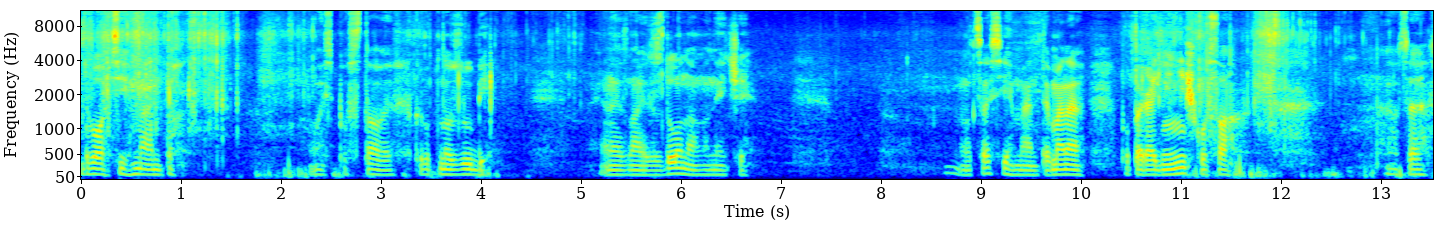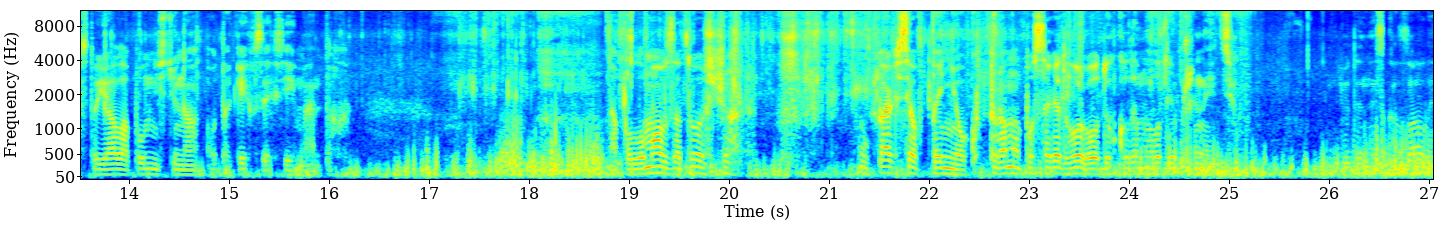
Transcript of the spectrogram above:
два сегмента. Ось поставив крупнозубі. Я не знаю, з дона вони чи. Оце сегменти. У мене попередній ніж коса. Це стояла повністю на отаких всіх сегментах. А поламав за те, що уперся в пеньок прямо посеред городу, коли молотив пшеницю. Люди не сказали.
